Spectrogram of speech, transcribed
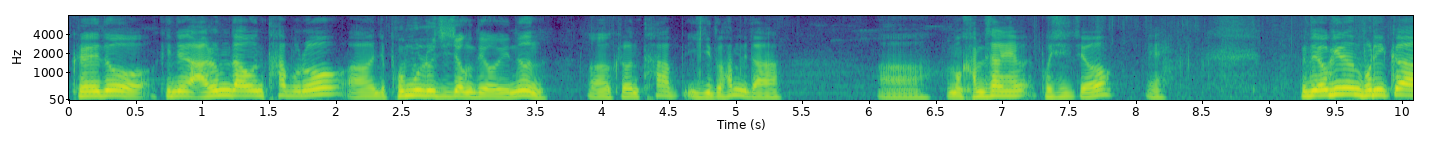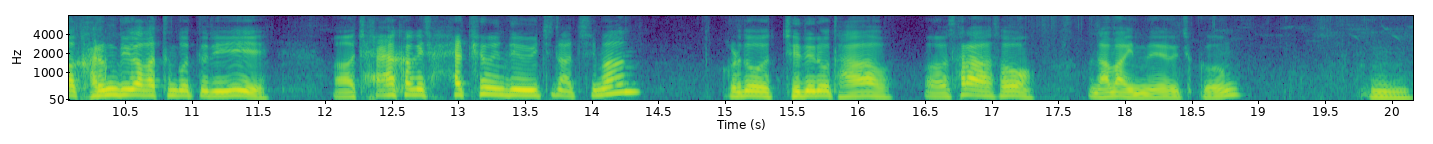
그래도 굉장히 아름다운 탑으로 어, 이제 보물로 지정되어 있는 어, 그런 탑이기도 합니다. 아, 한번 감상해 보시죠. 예. 근데 여기는 보니까 가릉비가 같은 것들이 아, 정확하게 잘 표현되어 있지는 않지만 그래도 제대로 다 어, 살아서 남아 있네요 지금. 음.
